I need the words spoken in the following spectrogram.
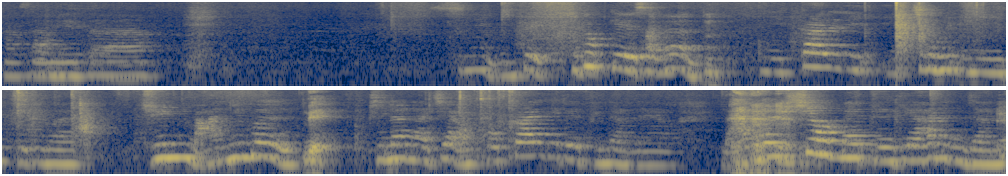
감사합니다. 스님 근데 기독교에서는 이 깔리 이- 지금 이 저기 뭐야 주인 마님을 네. 비난하지 않고 깔리를 비난해요. 나를 시험에 들게 하는 자는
